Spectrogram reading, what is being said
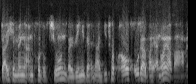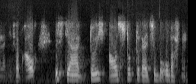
gleiche Menge an Produktion bei weniger Energieverbrauch oder bei erneuerbarem Energieverbrauch ist ja durchaus strukturell zu beobachten.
